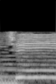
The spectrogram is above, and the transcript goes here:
DJ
